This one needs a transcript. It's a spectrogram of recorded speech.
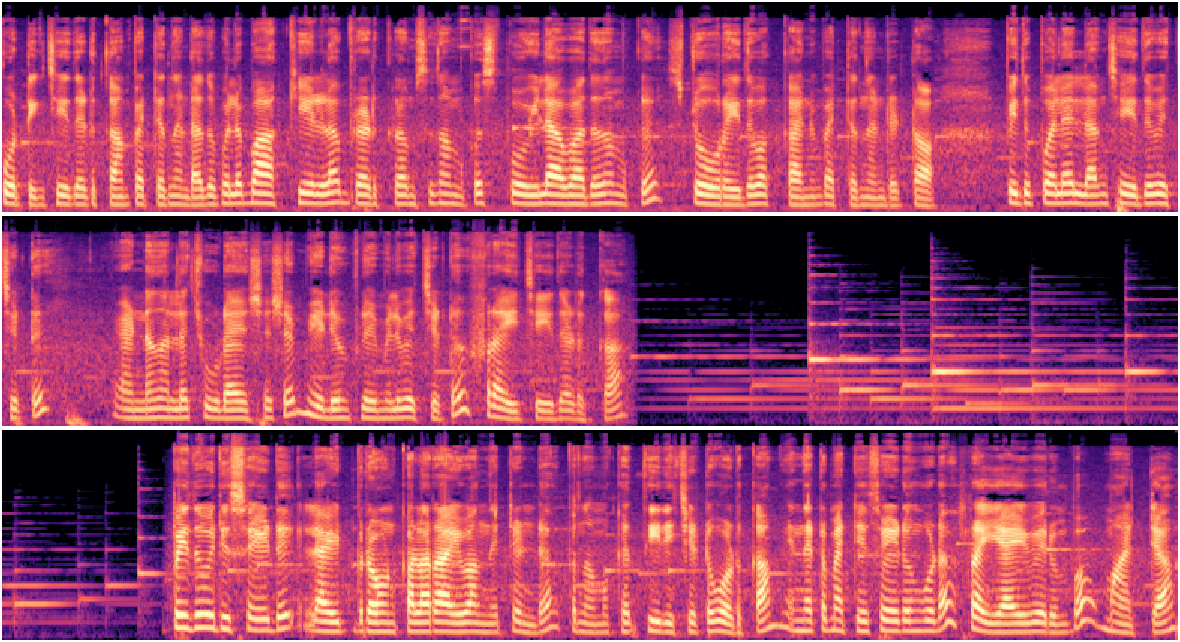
കോട്ടിങ് ചെയ്തെടുക്കാൻ പറ്റുന്നുണ്ട്. അതുപോലെ ബാക്കിയുള്ള ബ്രെഡ് ക്രംസ് നമുക്ക് സ്പോയിലാവാതെ നമുക്ക് സ്റ്റോർ ചെയ്ത് വെക്കാനും പറ്റുന്നുണ്ട് കേട്ടോ അപ്പോൾ ഇതുപോലെ എല്ലാം ചെയ്ത് വെച്ചിട്ട് എണ്ണ നല്ല ചൂടായ ശേഷം മീഡിയം ഫ്ലെയിമിൽ വെച്ചിട്ട് ഫ്രൈ ചെയ്തെടുക്കുക. അപ്പോൾ ഇത് ഒരു സൈഡ് ലൈറ്റ് ബ്രൗൺ കളറായി വന്നിട്ടുണ്ട്. അപ്പോൾ നമുക്ക് തിരിച്ചിട്ട് കൊടുക്കാം. എന്നിട്ട് മറ്റേ സൈഡും കൂടെ ഫ്രൈ ആയി വരുമ്പോൾ മാറ്റാം.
